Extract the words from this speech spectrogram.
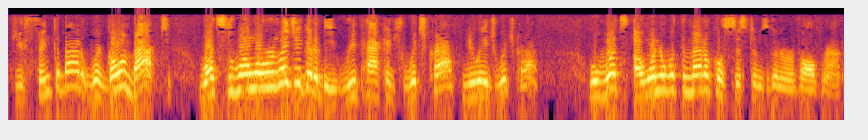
If you think about it, we're going back to what's the one religion going to be? Repackaged witchcraft, New Age witchcraft? Well, what's I wonder what the medical system's going to revolve around.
